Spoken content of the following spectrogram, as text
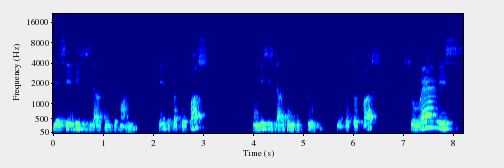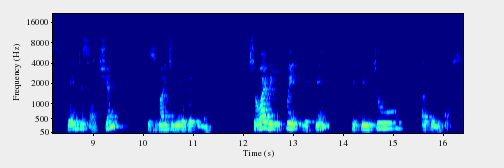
Let's say this is the alternative 1, okay, the total cost and this is the alternative 2, the total cost. So where is the intersection is going to be the break-even. So why we equate between between two alternatives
